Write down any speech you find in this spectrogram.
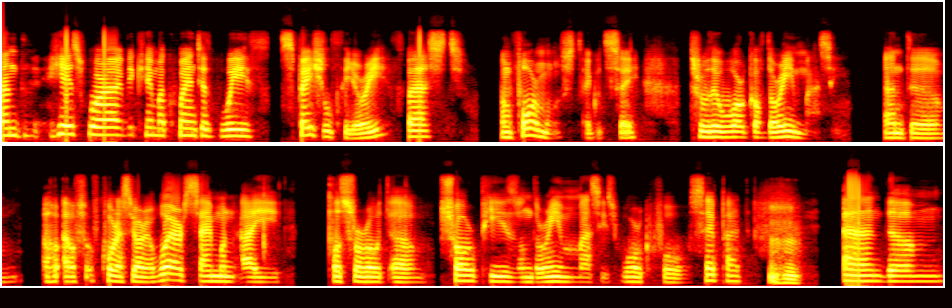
And here's where I became acquainted with spatial theory, first and foremost, I could say, through the work of Doreen Massey. And um, of, of course, as you are aware, Simon, I also wrote a short piece on Doreen Massey's work for SEPAD. hmm And um,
